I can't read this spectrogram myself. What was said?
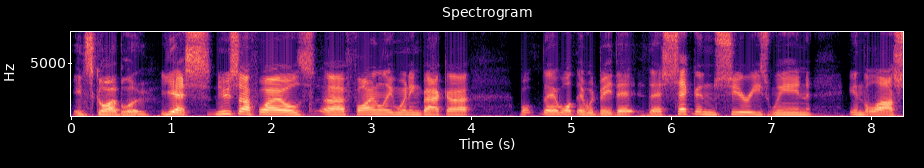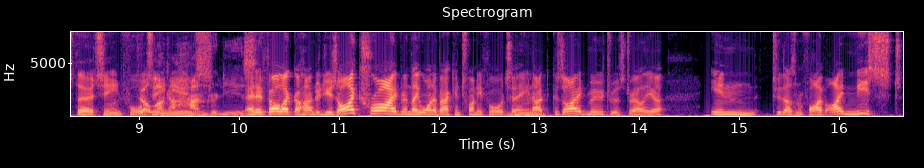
in Sky Blue. Yes, New South Wales uh, finally winning back uh, what their what there would be their their second series win in the last 13, 14 like years. 100 years. And it felt like 100 years. I cried when they won it back in 2014 Mm. because I had moved to Australia in 2005. I missed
